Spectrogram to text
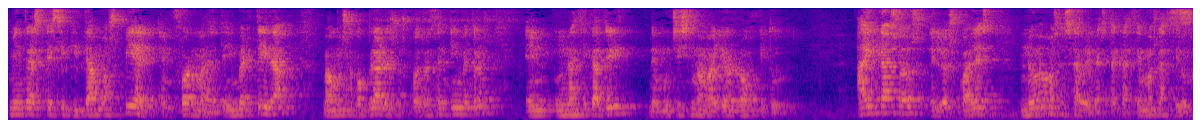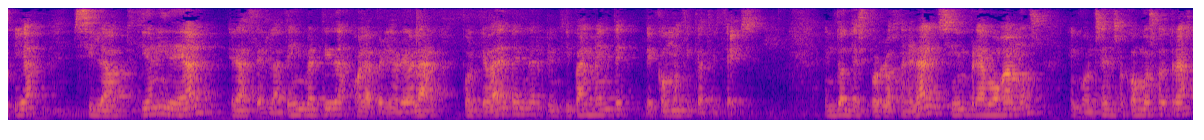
Mientras que si quitamos piel en forma de T invertida, vamos a acoplar esos 4 centímetros en una cicatriz de muchísima mayor longitud. Hay casos en los cuales no vamos a saber hasta que hacemos la cirugía si la opción ideal era hacer la T invertida o la perioreolar, porque va a depender principalmente de cómo cicatricéis. Entonces, por lo general, siempre abogamos, en consenso con vosotras,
